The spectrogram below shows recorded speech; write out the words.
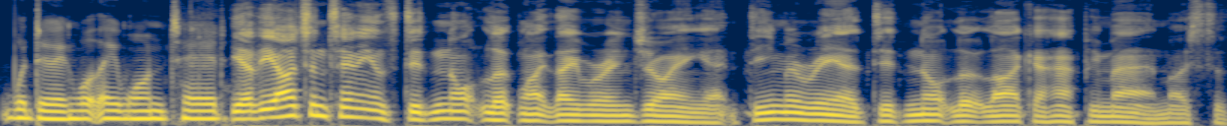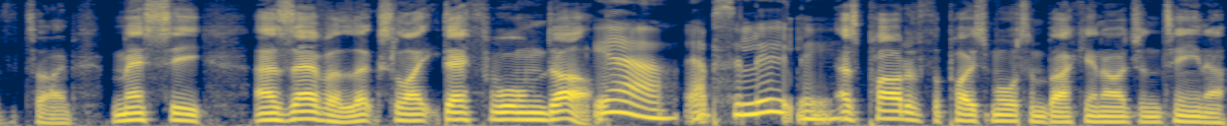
were doing what they wanted. Yeah, the Argentinians did not look like they were enjoying it. Di Maria did not look like a happy man most of the time. Messi, as ever, looks like death warmed up. Yeah, absolutely. As part of the post mortem back in Argentina,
